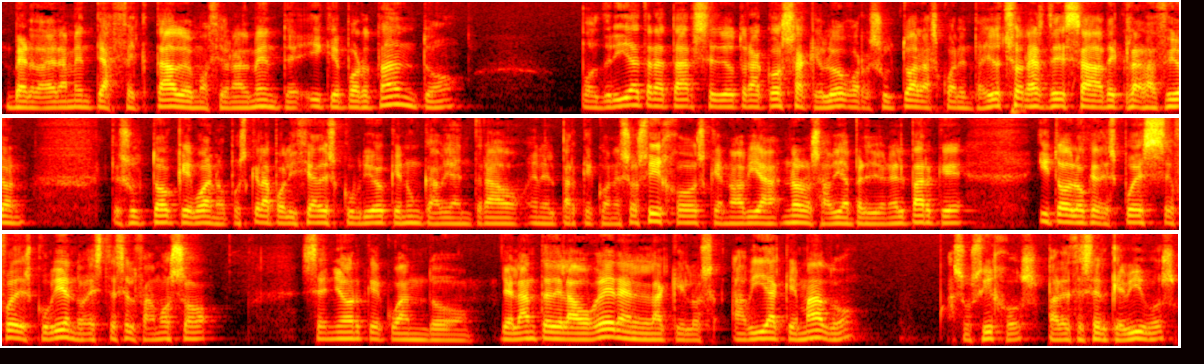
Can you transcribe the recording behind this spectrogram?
verdaderamente afectado emocionalmente y que por tanto podría tratarse de otra cosa que luego resultó a las 48 horas de esa declaración resultó que bueno, pues que la policía descubrió que nunca había entrado en el parque con esos hijos, que no había no los había perdido en el parque y todo lo que después se fue descubriendo. Este es el famoso señor que cuando delante de la hoguera en la que los había quemado a sus hijos, parece ser que vivos,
